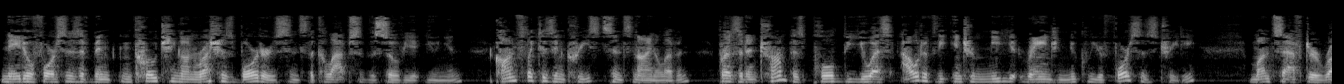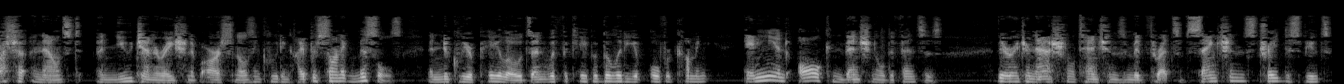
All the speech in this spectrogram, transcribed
NATO forces have been encroaching on Russia's borders since the collapse of the Soviet Union. Conflict has increased since 9-11. President Trump has pulled the U.S. out of the Intermediate Range Nuclear Forces Treaty months after Russia announced a new generation of arsenals, including hypersonic missiles and nuclear payloads, and with the capability of overcoming any and all conventional defenses. There are international tensions amid threats of sanctions, trade disputes,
